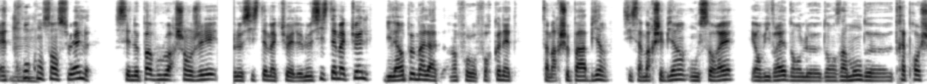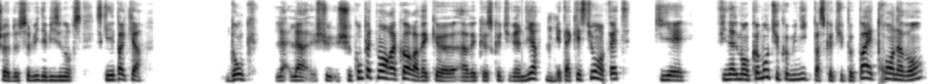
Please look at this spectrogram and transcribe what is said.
Être trop mm. consensuel, c'est ne pas vouloir changer le système actuel. Et le système actuel, il est un peu malade, hein, faut, faut reconnaître. Ça marche pas bien. Si ça marchait bien, on le saurait et on vivrait dans le dans un monde euh, très proche de celui des bisounours, ce qui n'est pas le cas. Donc là, là je, suis complètement en raccord avec euh, avec ce que tu viens de dire. Mhm. Et ta question en fait, qui est finalement comment tu communiques parce que tu peux pas être trop en avant,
